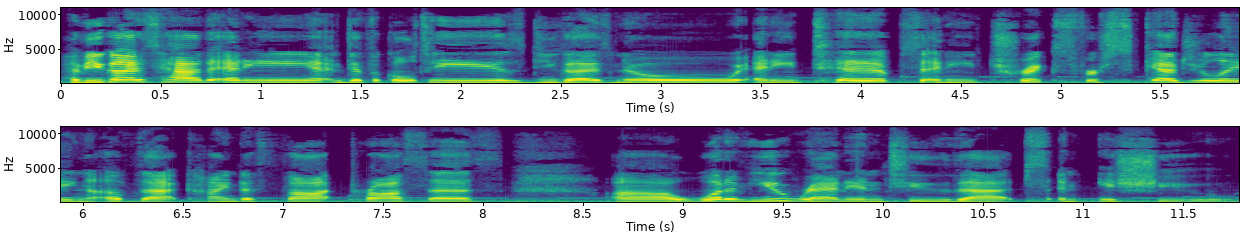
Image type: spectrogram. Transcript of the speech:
Have you guys had any difficulties? Do you guys know any tips, any tricks for scheduling of that kind of thought process? Uh, what have you ran into that's an issue?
